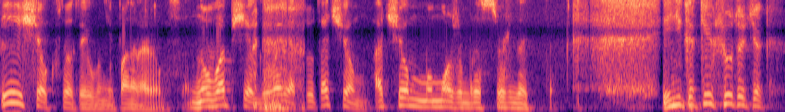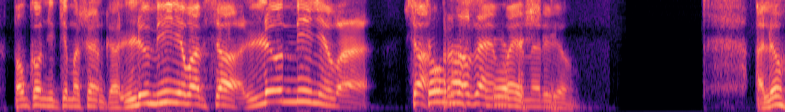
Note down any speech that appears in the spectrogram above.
И еще кто-то ему не понравился. Но вообще говоря, тут о чем? О чем мы можем рассуждать-то? И никаких шуточек, полковник Тимошенко. Люминево все, Люминево. Все, Кто продолжаем военное ревю. Алло?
